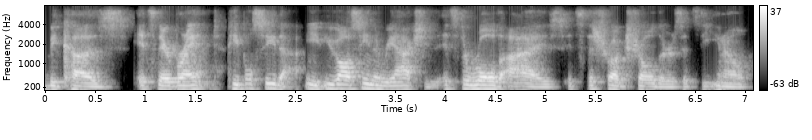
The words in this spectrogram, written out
because it's their brand. People see that. You, you've all seen the reaction. It's the rolled eyes. It's the shrugged shoulders. It's the you know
